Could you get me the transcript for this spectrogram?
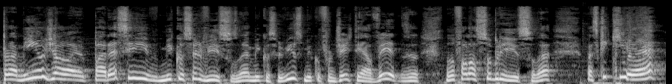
Para mim, eu já parece microserviços, né? Microserviço, micro front-end tem a ver? Vamos falar sobre isso, né? Mas o que, que é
